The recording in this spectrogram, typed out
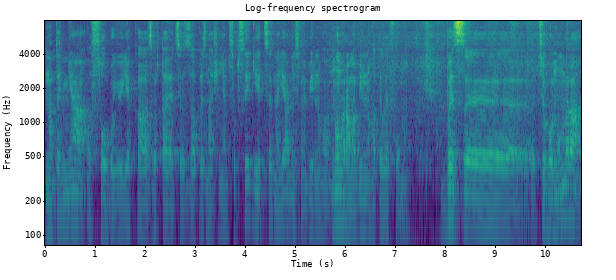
надання особою, яка звертається за призначенням субсидії, це наявність мобільного номера мобільного телефону. Без е, цього номера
